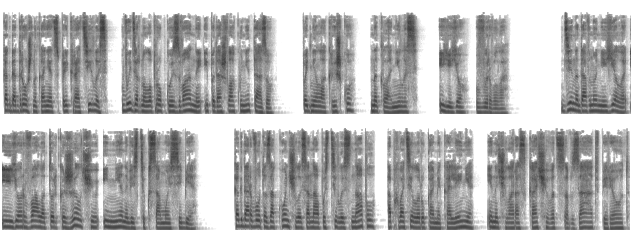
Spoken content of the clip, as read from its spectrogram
Когда дрожь наконец прекратилась, выдернула пробку из ванны и подошла к унитазу. Подняла крышку, наклонилась и ее вырвала. Дина давно не ела, и ее рвало только желчью и ненавистью к самой себе. Когда рвота закончилась, она опустилась на пол, обхватила руками колени и начала раскачиваться взад-вперед.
